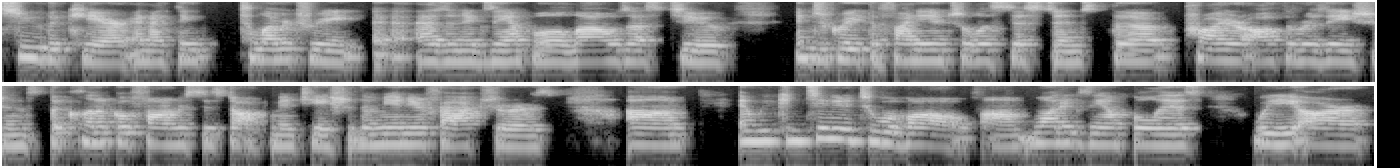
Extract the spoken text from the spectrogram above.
to the care. And I think telemetry, as an example, allows us to integrate the financial assistance, the prior authorizations, the clinical pharmacist documentation, the manufacturers. Um, and we continue to evolve. Um, one example is we are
